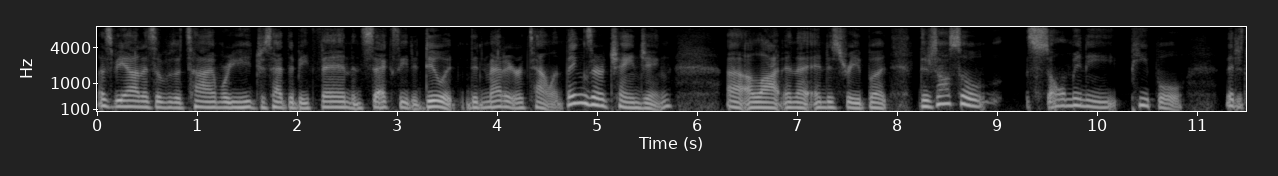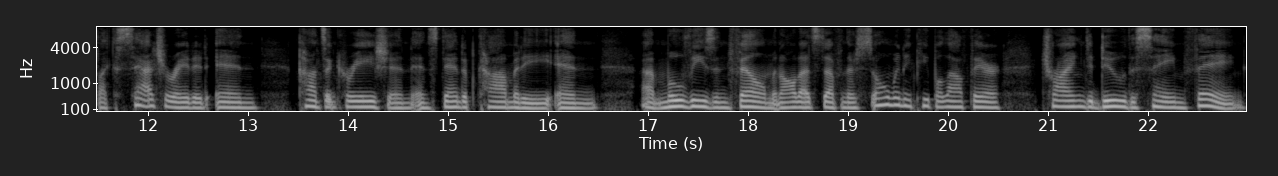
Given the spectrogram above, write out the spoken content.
let's be honest, it was a time where you just had to be thin and sexy to do it. it didn't matter your talent. Things are changing uh, a lot in that industry, but there's also so many people that is like saturated in content creation and stand up comedy and uh, movies and film and all that stuff. And there's so many people out there trying to do the same thing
